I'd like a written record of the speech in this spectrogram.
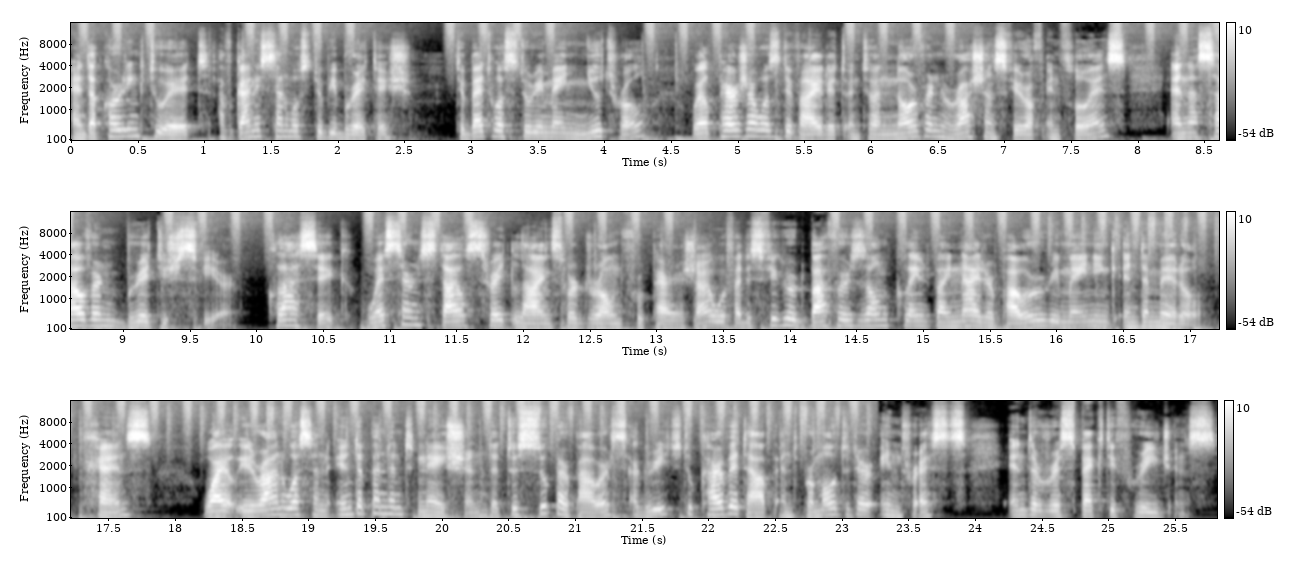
and according to it, Afghanistan was to be British, Tibet was to remain neutral, while Persia was divided into a northern Russian sphere of influence and a southern British sphere. Classic, Western-style straight lines were drawn through Persia, with a disfigured buffer zone claimed by neither power remaining in the middle. Hence, while Iran was an independent nation, the two superpowers agreed to carve it up and promote their interests in their respective regions.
